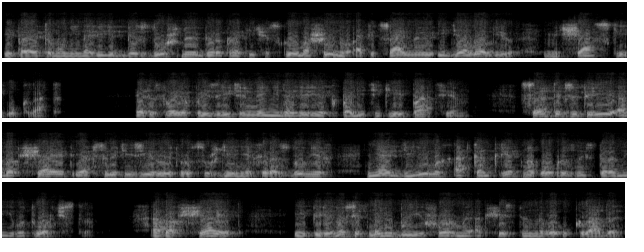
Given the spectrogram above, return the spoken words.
и поэтому ненавидит бездушную бюрократическую машину, официальную идеологию, мещанский уклад. Это свое презрительное недоверие к политике и партиям Сент-Экзюпери обобщает и абсолютизирует в рассуждениях и раздумьях, неотделимых от конкретно образной стороны его творчества. Обобщает и переносит на любые формы общественного уклада,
